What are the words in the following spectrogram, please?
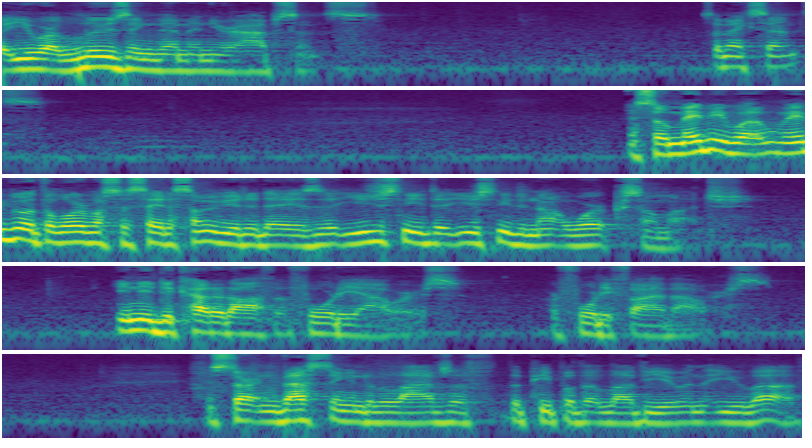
but you are losing them in your absence. Does that make sense? And so maybe what, maybe what the Lord wants to say to some of you today is that you just need to, you just need to not work so much. You need to cut it off at 40 hours or 45 hours and start investing into the lives of the people that love you and that you love.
